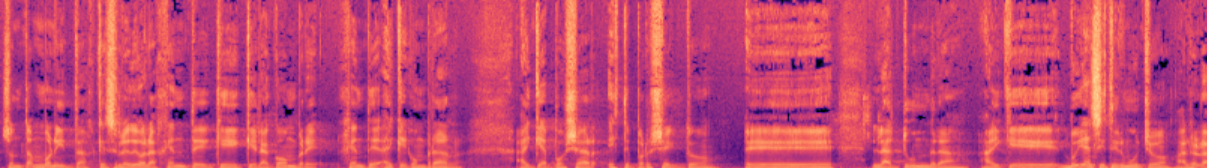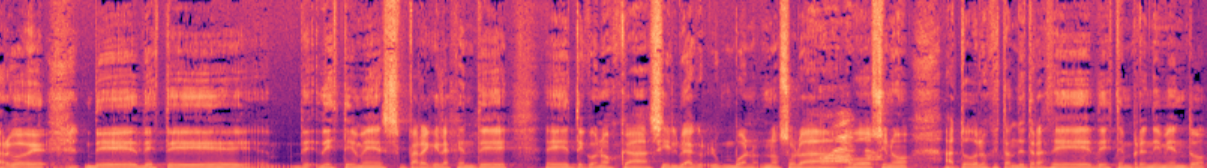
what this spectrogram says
Son tan bonitas que se lo digo a la gente que, que la compre. Gente, hay que comprar. Hay que apoyar este proyecto. Eh, la tundra. Hay que. Voy a insistir mucho a lo largo de, de, de este, de, de este mes para que la gente eh, te conozca, Silvia. Bueno, no solo a, a vos, sino a todos los que están detrás de, de este emprendimiento,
